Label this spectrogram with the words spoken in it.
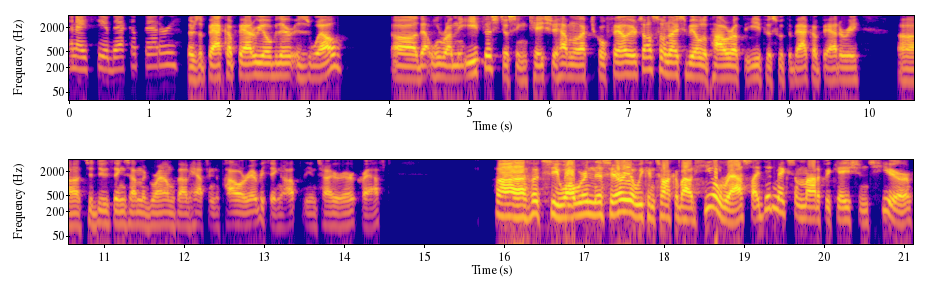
And I see a backup battery. There's a backup battery over there as well. Uh, that will run the EFIS just in case you have an electrical failure. It's also nice to be able to power up the EFIS with the backup battery uh, to do things on the ground without having to power everything up, the entire aircraft. Uh, let's see, while we're in this area, we can talk about heel rests. I did make some modifications here.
